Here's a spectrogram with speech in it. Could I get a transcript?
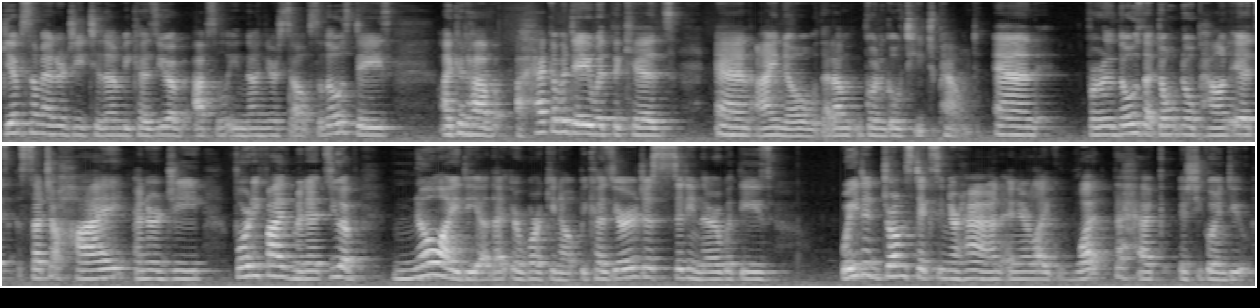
give some energy to them because you have absolutely none yourself. So those days I could have a heck of a day with the kids and I know that I'm going to go teach pound. And for those that don't know pound, it's such a high energy 45 minutes. You have no idea that you're working out because you're just sitting there with these weighted drumsticks in your hand and you're like what the heck is she going to do?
